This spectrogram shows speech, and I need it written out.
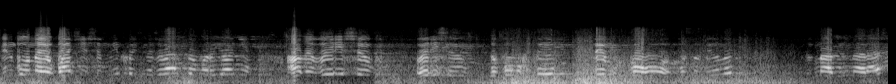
Він був найобачнішим. Він хоч не живе в цьому районі, але вирішив, вирішив допомогти тим, кого посадили на адмінарешт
